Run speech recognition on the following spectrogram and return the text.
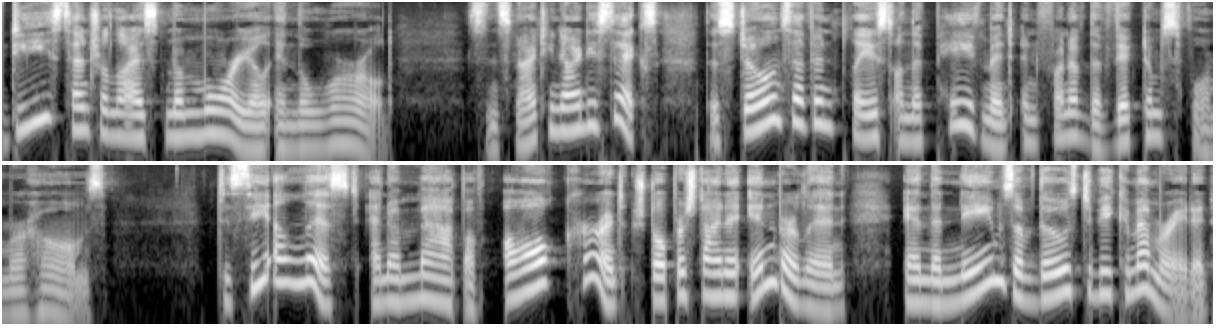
decentralized memorial in the world. Since 1996, the stones have been placed on the pavement in front of the victims' former homes. To see a list and a map of all current Stolpersteine in Berlin and the names of those to be commemorated,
